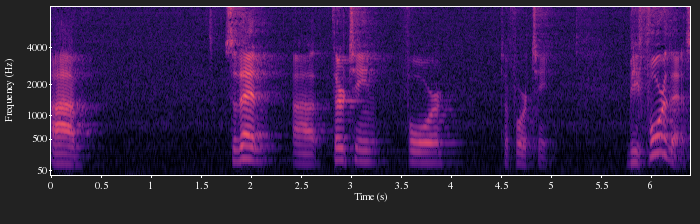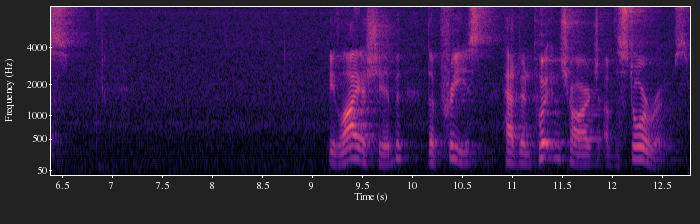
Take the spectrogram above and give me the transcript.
Um, so then, uh, 13, 4 to 14. Before this, Eliashib, the priest, had been put in charge of the storerooms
